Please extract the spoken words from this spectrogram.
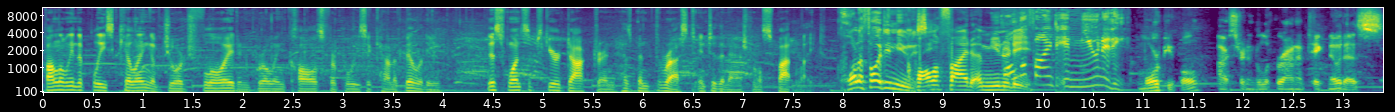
Following the police killing of George Floyd and growing calls for police accountability, this once obscure doctrine has been thrust into the national spotlight. Qualified immunity. Qualified immunity. Qualified immunity. More people are starting to look around and take notice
